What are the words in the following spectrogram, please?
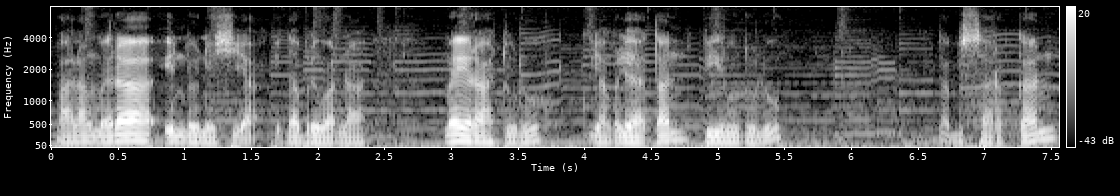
Palang merah Indonesia. Kita beri warna merah dulu yang kelihatan biru dulu. Kita besarkan.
